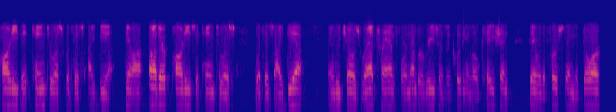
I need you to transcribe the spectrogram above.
party that came to us with this idea. There are other parties that came to us with this idea and we chose RadTran for a number of reasons, including location. They were the first in the door,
